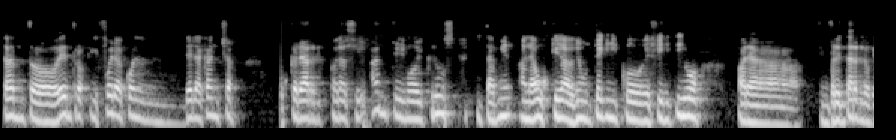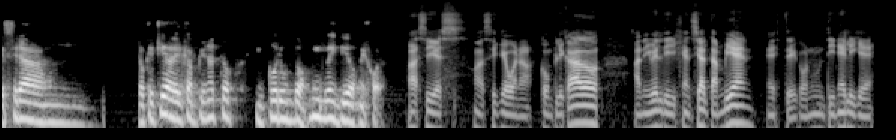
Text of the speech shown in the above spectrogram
tanto dentro y fuera con, de la cancha buscará recuperarse ante Boy Cruz y también a la búsqueda de un técnico definitivo para enfrentar lo que será un, lo que queda del campeonato y por un 2022 mejor. Así es, así que bueno, complicado a nivel dirigencial también, este con un Tinelli que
